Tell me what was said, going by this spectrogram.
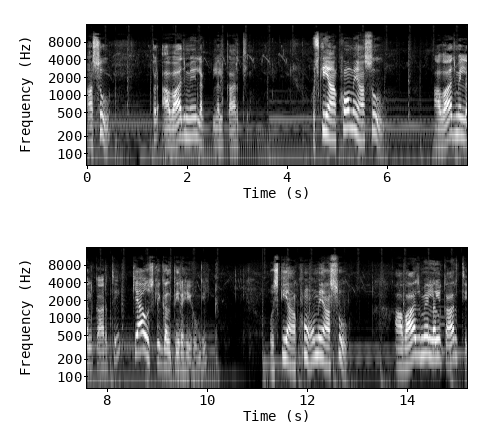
आँसू पर आवाज़ में ललकार थी। उसकी आँखों में आँसू। आवाज़ में ललकार थी, क्या उसकी गलती रही होगी? उसकी आँखों में आँसू। आवाज़ में ललकार थी,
